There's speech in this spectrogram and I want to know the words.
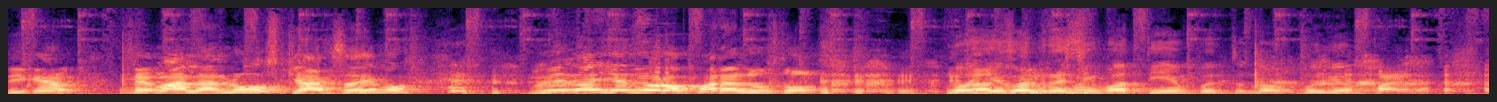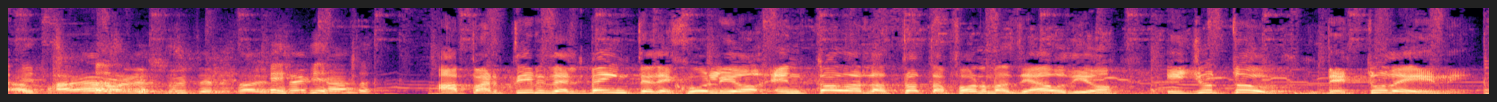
dijeron, se va la luz, ¿qué hacemos? Medalla de oro para los dos. No Así llegó el fue. recibo a tiempo, entonces no pudieron pagar. Apagaron el switch del Estadio Azteca. A partir del 20 de julio en todas las plataformas de audio y YouTube de TUDN.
